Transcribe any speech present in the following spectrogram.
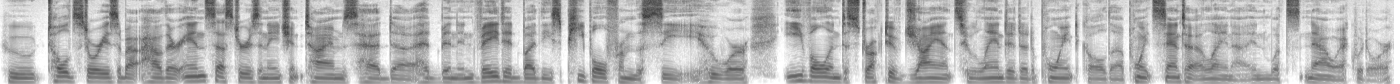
who told stories about how their ancestors in ancient times had uh, had been invaded by these people from the sea, who were evil and destructive giants who landed at a point called uh, Point Santa Elena in what's now Ecuador.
